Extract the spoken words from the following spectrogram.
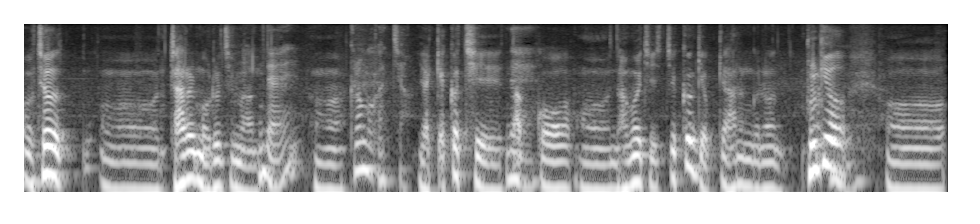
어, 저, 어, 잘을 모르지만, 네. 어, 그런 것 같죠. 야, 깨끗이 네. 닦고, 어, 나머지 찌꺼기 없게 하는 거는 불교, 음. 어,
